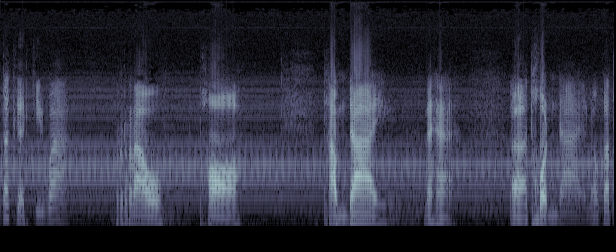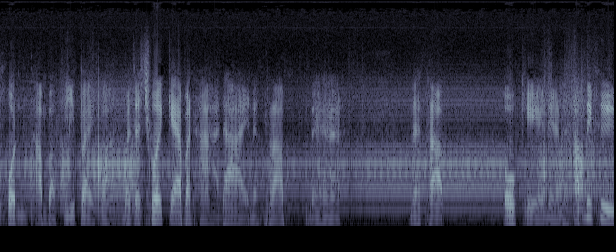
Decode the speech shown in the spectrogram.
ถ้าเกิดคิดว่าเราพอทำได้นะฮะ ทนได้เราก็ทนทำแบบนี้ไปก่อน มันจะช่วยแก้ปัญหาได้นะครับนะฮะนะครับโอเคเนี่ยนะครับนี่คือ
